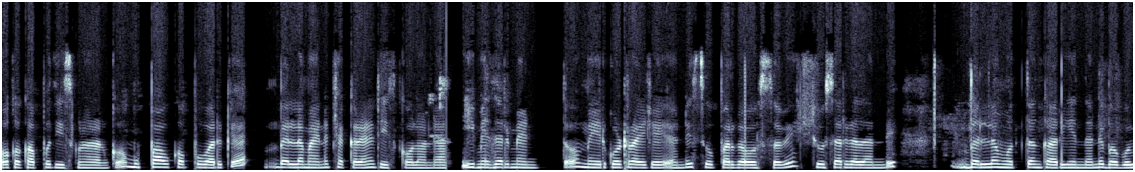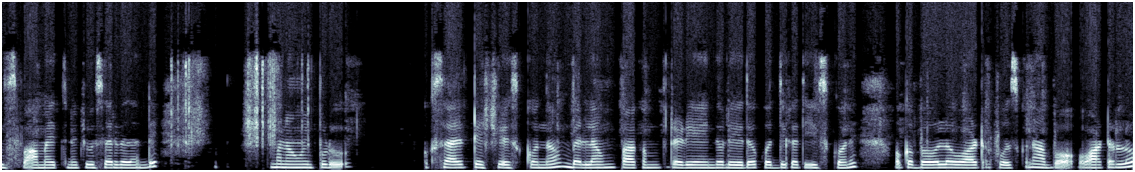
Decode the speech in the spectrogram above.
ఒక కప్పు తీసుకున్నారనుకో ముప్పావు కప్పు వరకే బెల్లమైన చక్కెర అయినా తీసుకోవాలండి. ఈ మెజర్మెంట్తో మీరు కూడా ట్రై చేయండి. సూపర్గా వస్తుంది. చూసారు కదండి? బెల్లం మొత్తం కరిగిందండి. బబుల్స్ ఫామ్ అవుతున్నాయి. చూసారు కదండి? మనం ఇప్పుడు ఒకసారి టెస్ట్ చేసుకుందాం. బెల్లం పాకం రెడీ అయిందో లేదో కొద్దిగా తీసుకొని ఒక బౌల్లో వాటర్ పోసుకొని ఆ బౌ వాటర్లో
